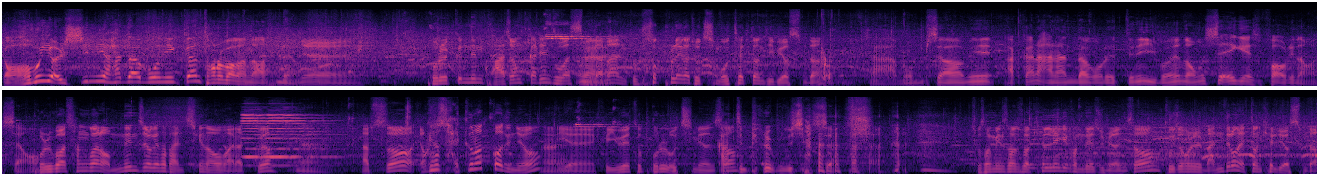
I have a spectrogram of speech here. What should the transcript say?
너무 열심히 하다 보니까 턴오버가 나왔네요. 예. 볼을 끊는 과정까지는 좋았습니다만 그 후속 플레이가 좋지 못했던 DB였습니다. 자 몸싸움이 아까는 안 한다고 그랬더니 이번에 너무 세게 해서 파울이 나왔어요. 볼과 상관없는 지역에서 반칙이 나오고 말았고요. 네. 앞서 여기서 잘 끊었거든요. 네. 예, 그 이후에 또 볼을 놓치면서 같은 편을 부딪혔어요. 조성민 선수가 켈리에게 건네주면서 두 점을 만들어냈던 켈리였습니다.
